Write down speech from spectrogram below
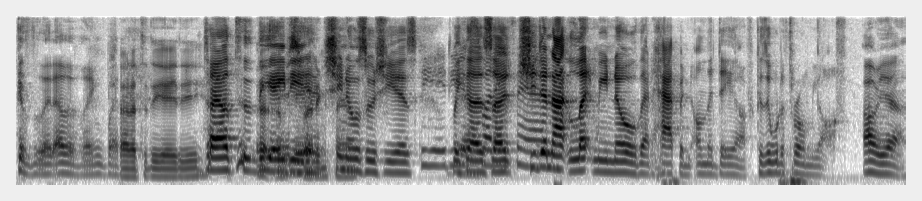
because of that other thing, but Shout out to the AD. Shout out to Uh, the of Sweating AD. She Sands. knows who she is The AD of because uh, she did not let me know that happened on the day off because it would have thrown me off. Oh yeah.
